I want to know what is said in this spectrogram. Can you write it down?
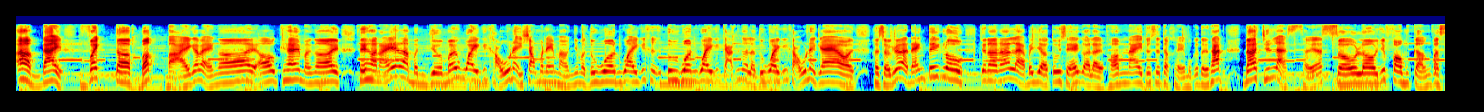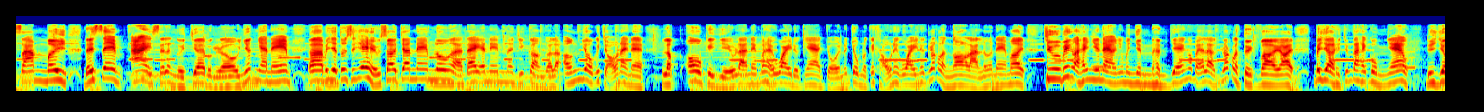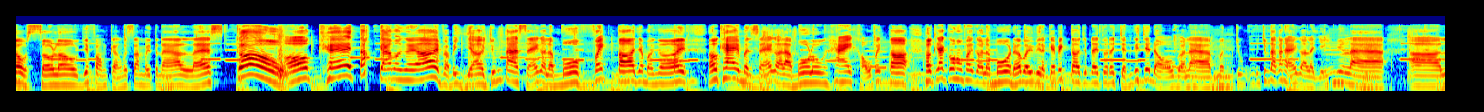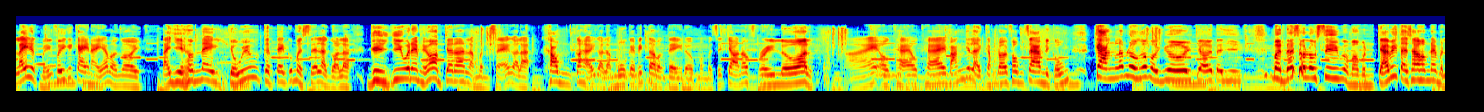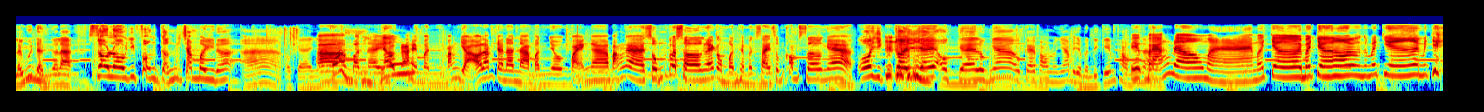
à, đây vector bất bại các bạn ơi. Ok mọi người. Thì hồi nãy là mình vừa mới quay cái khẩu này xong anh em mà nhưng mà tôi quên quay cái tôi quên quay cái cảnh gọi là tôi quay cái khẩu này ra rồi. Thật sự rất là đáng tiếc luôn. Cho nên đó là bây giờ tôi sẽ gọi là hôm nay tôi sẽ thực hiện một cái thử thách. Đó chính là sẽ solo với phong cận và sammy để xem ai sẽ là người chơi bằng rồ nhất nha anh em. À, bây giờ tôi sẽ giới thiệu sơ cho anh em luôn là đây anh em chỉ cần gọi là ấn vô cái chỗ này nè. Lật ô kỳ diệu là anh em có thể quay được nha trời nói chung là cái khẩu này quay nó rất là ngon lành luôn anh em ơi. Chưa biết là thấy như thế nào nhưng mà nhìn hình dáng có vẻ là rất là tuyệt vời rồi. Bây giờ thì chúng ta hãy cùng nhau đi vô solo với phong cận với Sammy Tana let's go! Ok tất cả mọi người ơi. Và bây giờ chúng ta sẽ gọi là mua vector nha mọi người. Ok mình sẽ gọi là mua luôn hai khẩu vector. Thật ra cũng không phải gọi là mua nữa bởi vì là cái vector trong đây tôi đã chỉnh cái chế độ gọi là mình chúng, chúng ta có thể gọi là dạng như là uh, lấy được miễn phí cái cây này á mọi người. Tại vì hôm nay chủ yếu content của mình sẽ là gọi là ghi review anh em hiểu không? Cho nên là mình sẽ gọi là không có thể gọi là mua cây vector bằng tiền được mà mình sẽ cho nó free luôn. Đấy ok ok. Bắn với lại cặp đôi phong sam thì cũng căng lắm luôn á mọi người. Trời tại vì mình đã solo sim rồi mà mình chả biết tại sao hôm nay mình lại quyết định gọi là solo với phong cận với sammy nữa. À ok nha. à, mình thì thật ra thì mình bắn dở lắm cho nên là mình nhường bạn uh, bắn uh, súng có sơn đấy còn mình thì mình xài súng không sơn nha. Ôi gì kỳ vậy? Ok luôn nha ok phong luôn nha. Bây giờ mình đi kiếm phong biết bắn đâu mà mới chơi mới chơi tôi mới chơi mới chơi.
